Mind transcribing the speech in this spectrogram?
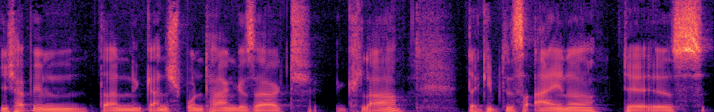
Ich habe ihm dann ganz spontan gesagt, klar, da gibt es einer, der ist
